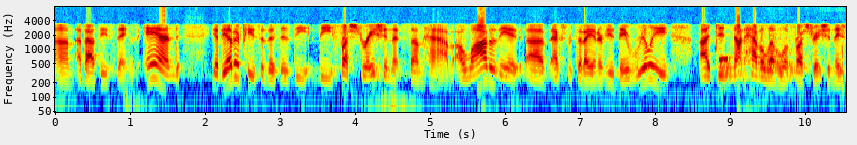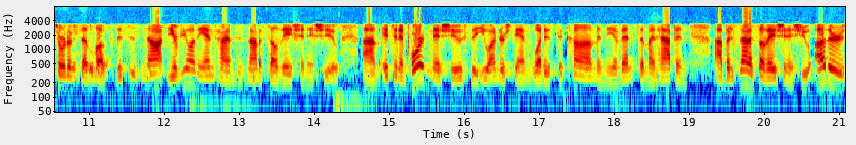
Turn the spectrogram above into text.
um, about these things. And yeah, the other piece of this is the the frustration that some have. A lot of the uh, experts that I interviewed, they really uh, did not have a level of frustration. They sort of said, "Look, this is not your view on the end times is not a salvation issue. Um, it's an important issue so that you understand what is to come and the events that might happen, uh, but it's not a salvation issue." Others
